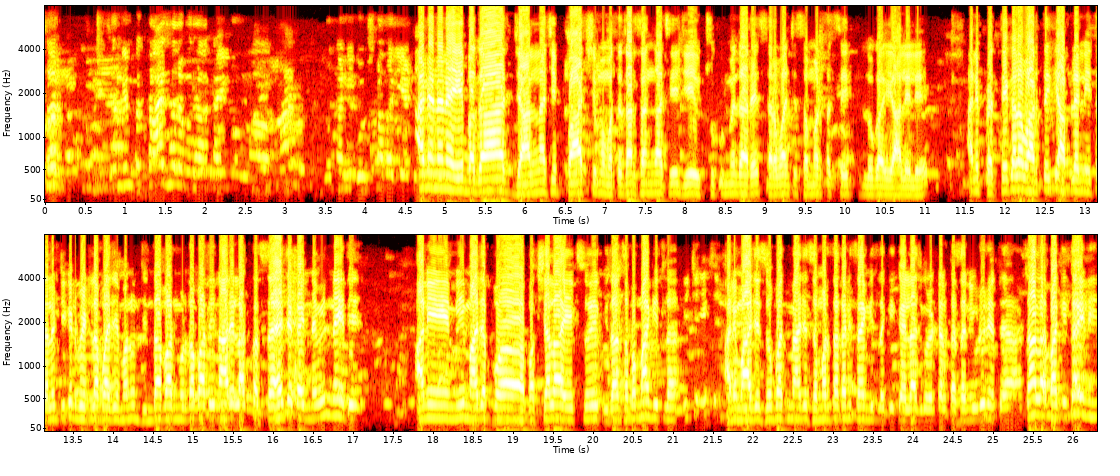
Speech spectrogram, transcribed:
सर नेमकं काय झालं बरं? काही अं, लोकांनी घोषणाबाजी आ, नाही नाही, नाही हे बघा जालनाचे पाच मतदारसंघाचे जे इच्छुक उमेदवार आहेत सर्वांचे समर्थक सहित लोक हे आलेले आहेत. आणि प्रत्येकाला वाटतंय की आपल्या नेत्याला तिकीट भेटलं पाहिजे म्हणून जिंदाबाद मुर्दाबाद हे नारे लागतात. सहज काही नवीन नाही ते. आणि मी माझ्या पक्षाला एकशे एक विधानसभा मागितलं. आणि माझ्या सोबत माझ्या समर्थकांनी सांगितलं की कैलास गोरंट्याल कसा निवडून येत झाला बाकी काही नाही.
